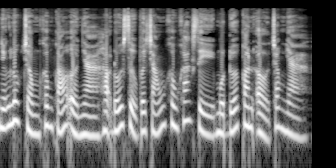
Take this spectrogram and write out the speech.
Những lúc chồng không có ở nhà họ đối xử với cháu không khác gì một đứa con ở trong nhà.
